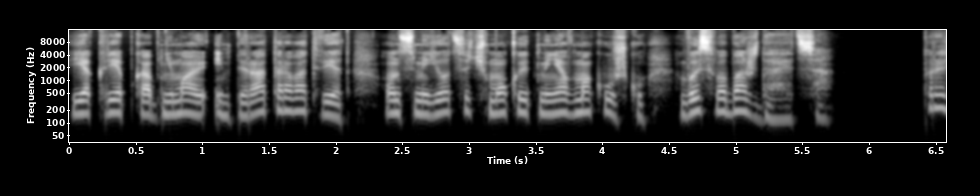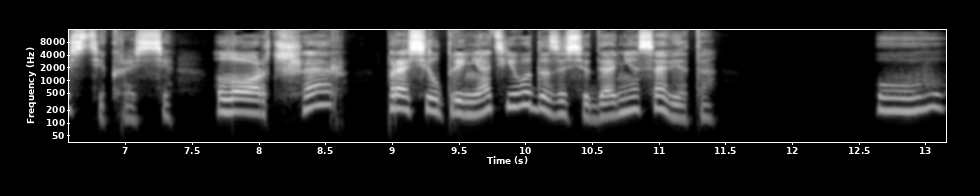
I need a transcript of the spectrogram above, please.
Я крепко обнимаю императора в ответ. Он смеется, чмокает меня в макушку, высвобождается. Прости, Кресси. Лорд Шер просил принять его до заседания совета. У, -у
